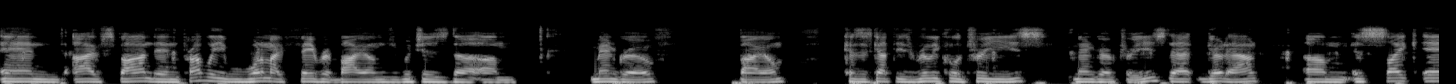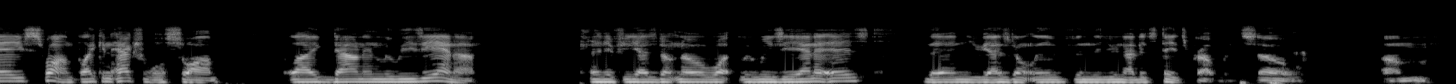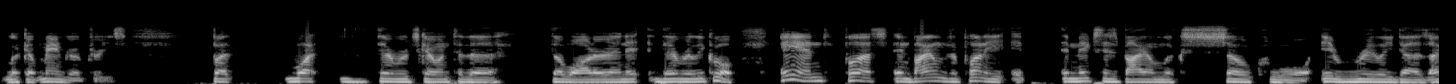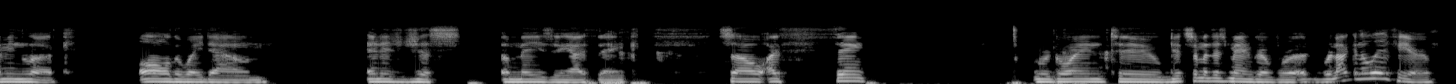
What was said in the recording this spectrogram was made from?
and I've spawned in probably one of my favorite biomes, which is the um, mangrove biome, because it's got these really cool trees, mangrove trees, that go down um, it's like a swamp, like an actual swamp, like down in Louisiana. And if you guys don't know what Louisiana is, then you guys don't live in the United States probably. So, um, look up mangrove trees. But what their roots go into the the water, and it they're really cool. And plus, in biomes of plenty, it it makes his biome look so cool. It really does. I mean, look, all the way down, and it's just amazing, I think. So, I think we're going to get some of this mangrove wood. We're not going to live here.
